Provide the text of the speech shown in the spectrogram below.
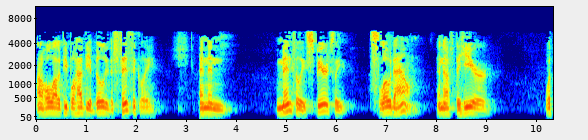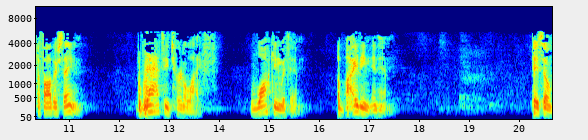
Not a whole lot of people have the ability to physically and then mentally, spiritually slow down enough to hear what the Father's saying. That's eternal life. Walking with Him. Abiding in Him. Okay, so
